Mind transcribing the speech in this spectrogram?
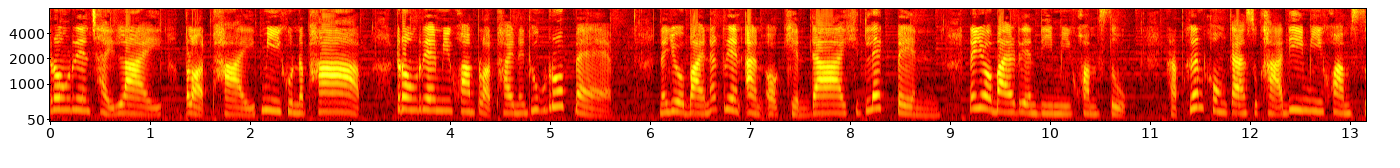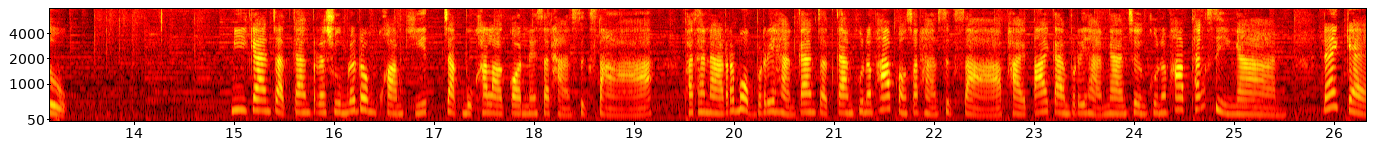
โรงเรียนไฉไลปลอดภัย มีคุณภาพ โรงเรียนมีความปลอดภัยในทุกรูปแบบ นโยบายนักเรียนอ่านออกเขียนได้คิดเลขเป็น นโยบายเรียนดีมีความสุข ขับเคลื่อนโครงการสุขาดีมีความสุข มีการจัดการประชุมระดมความคิดจากบุคลากรในสถานศึกษา พัฒนาระบบบริหารการจัดการคุณภาพของสถานศึกษา ภายใต้การบริหารงานเชิงคุณภาพทั้ง 4 งาน ได้แก่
